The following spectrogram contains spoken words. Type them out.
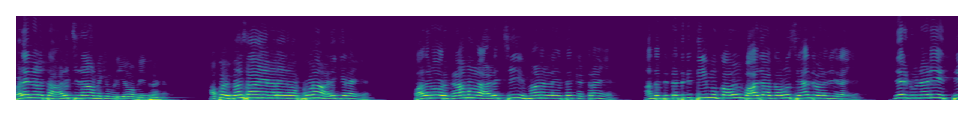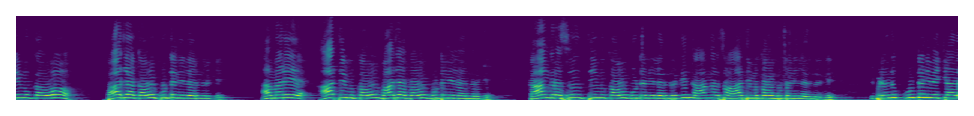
விளைநிலத்தை அழிச்சு தான் அமைக்க முடியும் அப்படின்றாங்க. அப்போ விவசாய நிலையங்களை பூரா அழிக்கிறாங்க. பதினோரு கிராமங்களை அழிச்சு விமான நிலையத்தை கட்டுறாங்க. அந்த திட்டத்துக்கு திமுகவும் பாஜகவும் சேர்ந்து வேலை செய்கிறாங்க இதற்கு முன்னாடி திமுகவும் பாஜகவும் கூட்டணியில் இருந்திருக்கு. அது மாதிரி அதிமுகவும் பாஜகவும் கூட்டணியில் இருந்திருக்கு. காங்கிரஸும் திமுகவும் கூட்டணியில் இருந்திருக்கு. காங்கிரஸும் அதிமுகவும் கூட்டணியில் இருந்திருக்கு. இப்படி வந்து கூட்டணி வைக்காத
